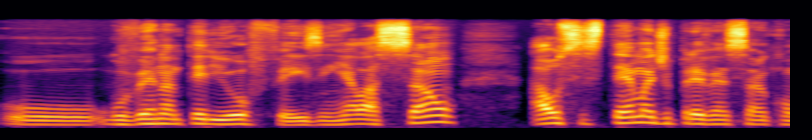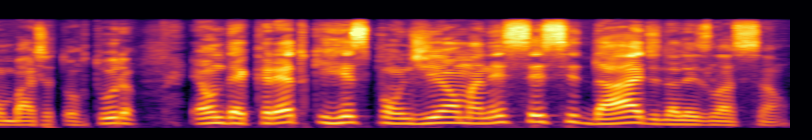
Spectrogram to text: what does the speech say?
o governo anterior fez em relação ao sistema de prevenção e combate à tortura é um decreto que respondia a uma necessidade da legislação.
